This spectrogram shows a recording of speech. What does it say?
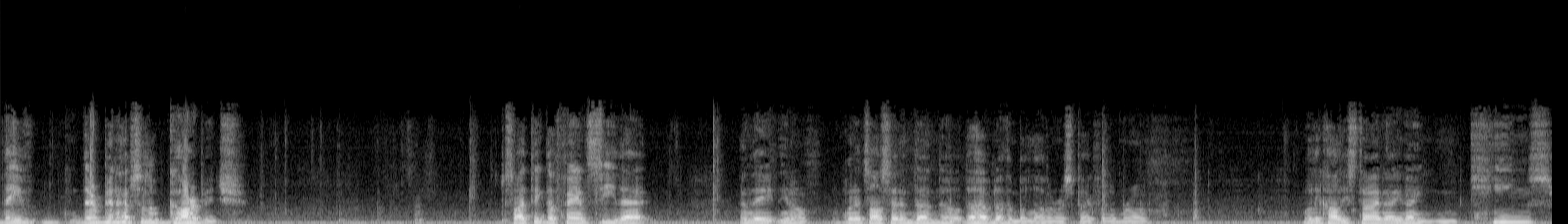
they've they've been absolute garbage. So I think the fans see that, and they, you know, when it's all said and done, they'll they'll have nothing but love and respect for LeBron. Willie Cauley Stein, 99 Kings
